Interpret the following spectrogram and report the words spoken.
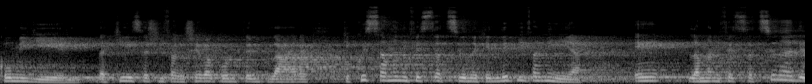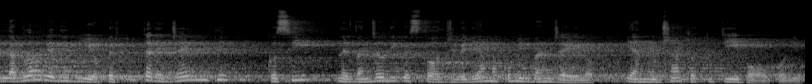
Come ieri la Chiesa ci faceva contemplare che questa manifestazione, che l'Epifania è la manifestazione della gloria di Dio per tutte le genti, così nel Vangelo di quest'oggi vediamo come il Vangelo è annunciato a tutti i popoli.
